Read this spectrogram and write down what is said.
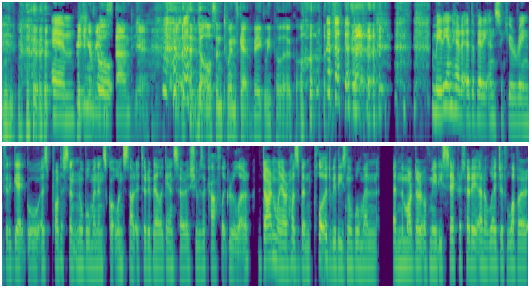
um, Taking a real so- stand here. The, Olsen twins get vaguely political. Mary inherited a very insecure reign for the get go as Protestant noblemen in Scotland started to rebel against her as she was a Catholic ruler. Darnley, her husband, plotted with these noblemen in the murder of Mary's secretary and alleged lover,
